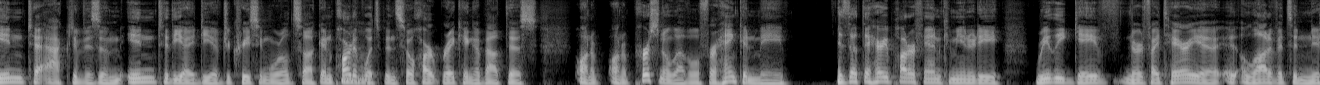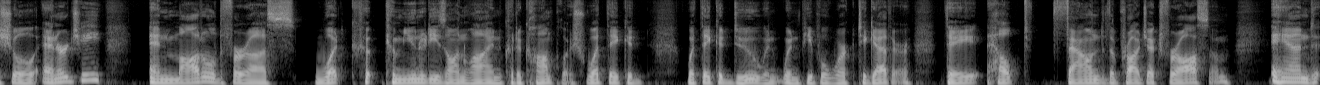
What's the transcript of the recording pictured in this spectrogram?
into activism, into the idea of decreasing world suck. And part mm-hmm. of what's been so heartbreaking about this on a on a personal level for Hank and me is that the Harry Potter fan community really gave Nerdfighteria a lot of its initial energy and modeled for us what co- communities online could accomplish, what they could what they could do when when people work together. They helped found the project for awesome. And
